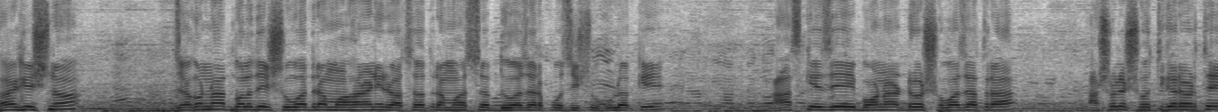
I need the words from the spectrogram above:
হরে কৃষ্ণ। জগন্নাথ বলদেব সুভদ্রা মহারানীর রথযাত্রা মহোৎসব দু হাজার পঁচিশ উপলক্ষে আজকে যে বর্ণাঢ্য শোভাযাত্রা, আসলে সত্যিকার অর্থে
